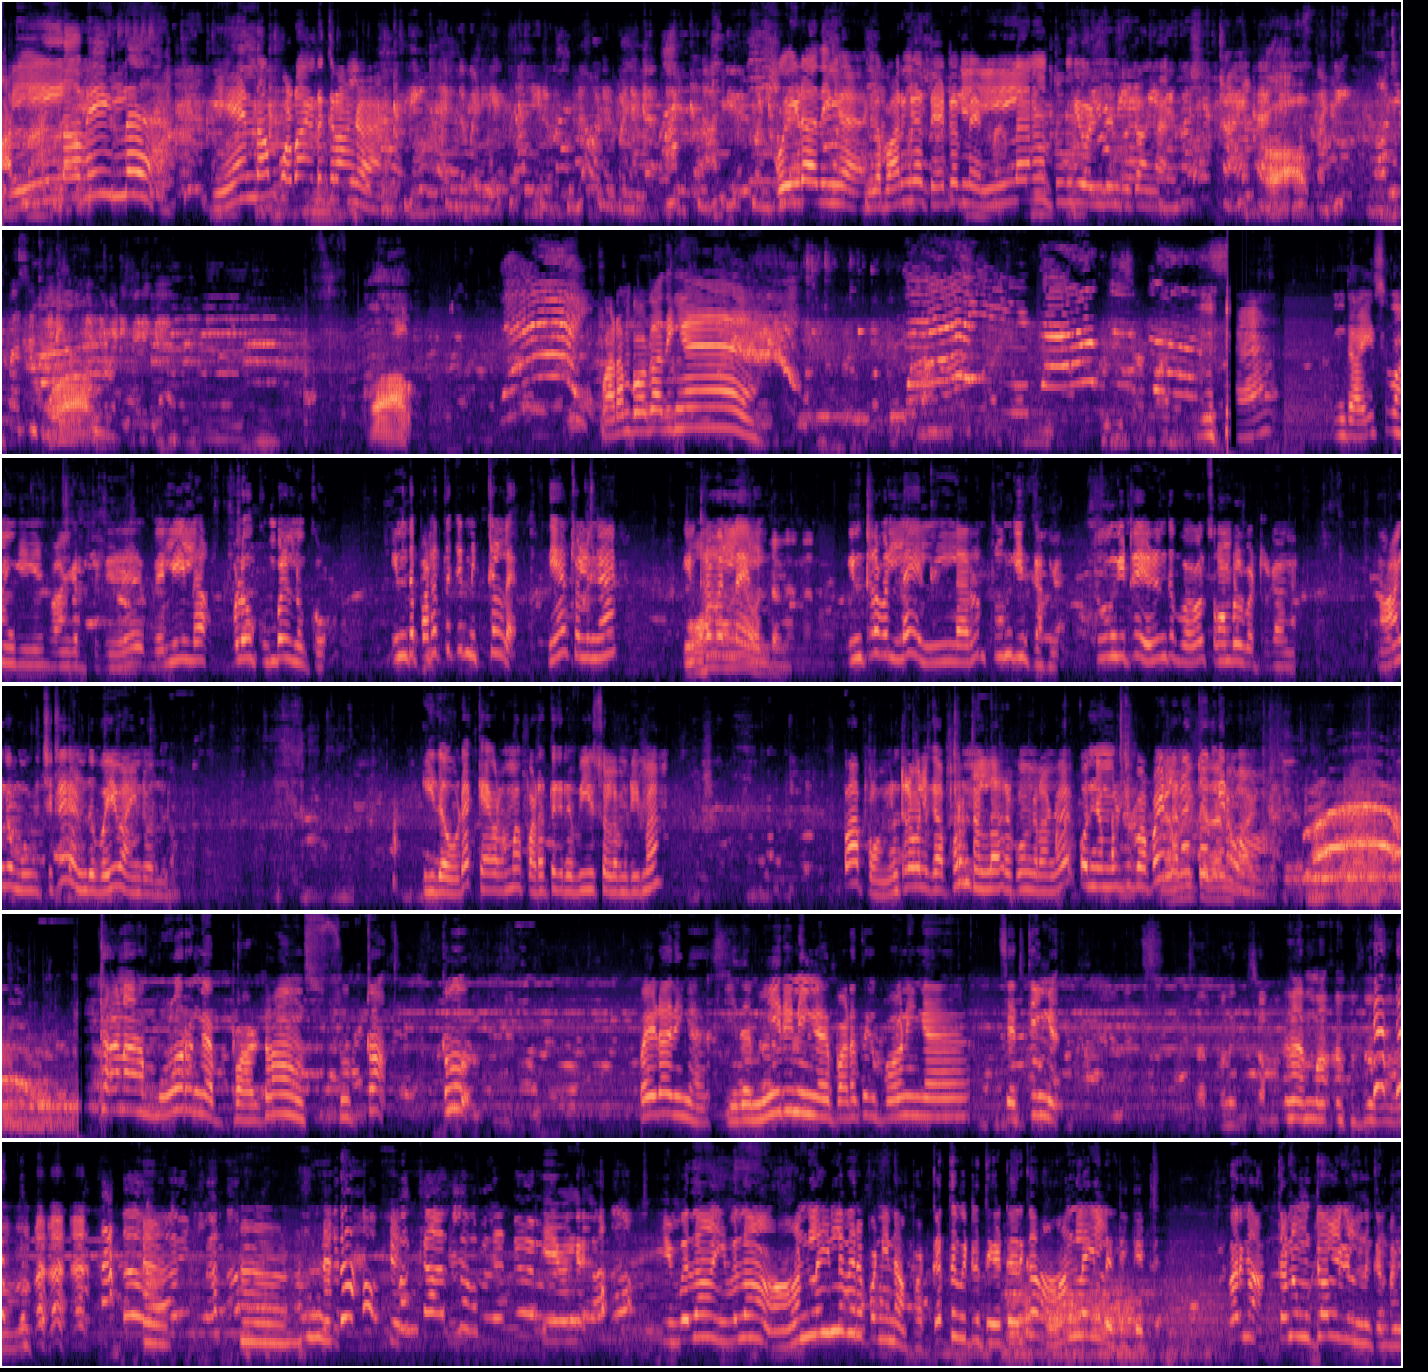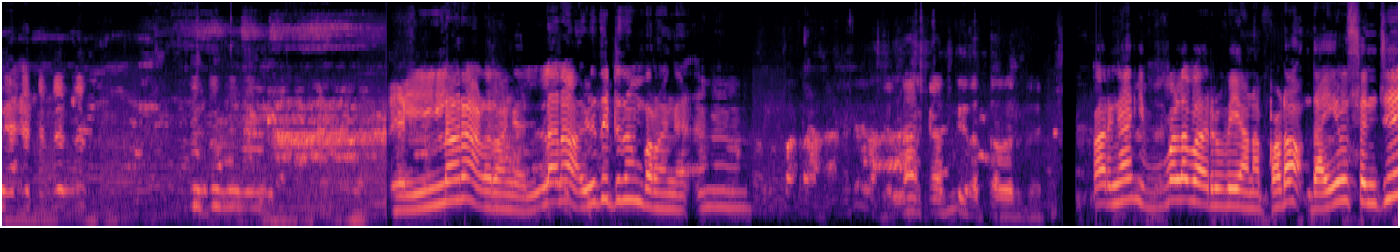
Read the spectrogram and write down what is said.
நல்லாவே இல்லை. ஏன் தான் படம் எடுக்கிறாங்க? வீட்ல இருந்தபடியே நள்ளிரவுக்குள்ள ஆர்டர் பண்ணுங்க. அடுத்த நாள் ஏழு மணி போயிடாதீங்க. இங்க பாருங்க தியேட்டர்ல எல்லாரும் தூங்கி வழிஞ்சுட்டு இருக்காங்க. படம் போகாதீங்க. இந்த ஐஸ் வாங்கி வாங்குறதுக்கு வெளியில அவ்வளவு கும்பல் நிற்கும் இந்த படத்துக்கு நிக்கல. ஏன் சொல்லுங்க? இன்டர்வெல்ல இன்டர்வெல்ல எல்லாரும் தூங்கியிருக்காங்க. தூங்கிட்டு எழுந்து போக சோம்பல் பட்டிருக்காங்க. நாங்கள் முடிச்சுட்டு எழுந்து போய் வாங்கிட்டு வந்துட்டோம். இதை விட கேவலமாக படத்துக்கு ரிவ்யூ சொல்ல முடியுமா? பார்ப்போம் இன்டர்வலுக்கு அப்புறம் நல்லா இருக்குங்கிறாங்க கொஞ்சம் முடிச்சு பார்ப்போம் இல்லைன்னா தூங்கிடுவோம். தானா போருங்க. படம் சுத்தம். டூ போயிடாதீங்க. இதை மீறி நீங்கள் படத்துக்கு போனீங்க. செத்தீங்க. ஆமாம் இவங்க இவதான் இவதான். ஆன்லைன்ல வேற பண்ணினா. பக்கத்து வீட்டு தியேட்டருக்கு ஆன்லைன்ல டிக்கெட் பாருங்க அத்தனை முட்டாள்கள் நிக்கிறாங்க. எல்லாரும் அழறாங்க. எல்லாரும் அழுதுட்டு தான் போறாங்க பாருங்க இவ்வளவு அருமையான படம். தயவு செஞ்சு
